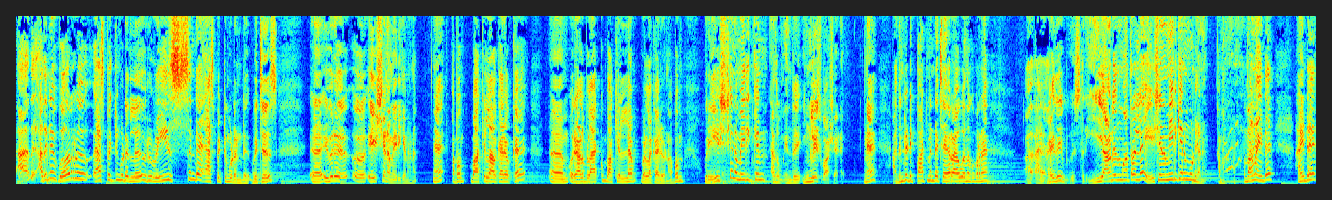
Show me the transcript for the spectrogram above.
അത് അതിന് വേറൊരു ആസ്പെക്റ്റും കൂടെ ഉള്ളത്. ഒരു റേസിന്റെ ആസ്പെക്റ്റും കൂടെ ഉണ്ട് വിച്ച് ഇസ് ഇവർ ഏഷ്യൻ അമേരിക്കനാണ് ഏഹ് അപ്പം ബാക്കിയുള്ള ആൾക്കാരൊക്കെ ഒരാൾ ബ്ലാക്കും ബാക്കിയെല്ലാം വെള്ളക്കാരുമാണ്. അപ്പം ഒരു ഏഷ്യൻ അമേരിക്കൻ അതും എന്ത്? ഇംഗ്ലീഷ് ഭാഷയുടെ ഏഹ് അതിന്റെ ഡിപ്പാർട്ട്മെന്റ് ചെയർ ആവുക എന്നൊക്കെ പറഞ്ഞാൽ അതായത് സ്ത്രീയാണ് എന്ന് മാത്രമല്ല ഏഷ്യൻ അമേരിക്കനും കൂടിയാണ്. അപ്പം അതാണ് അതിന്റെ അതിന്റെ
